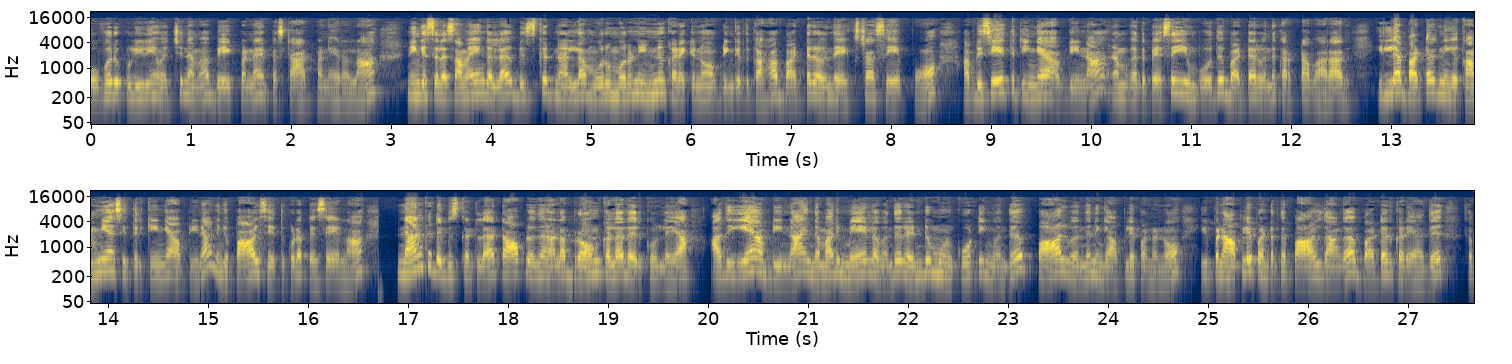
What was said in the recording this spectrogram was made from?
ஒவ்வொரு குழிலையும் வச்சு நம்ம பேக் பண்ண இப்போ ஸ்டார்ட் பண்ணிடலாம். நீங்கள் சில சமயங்களில் பிஸ்கட் நல்லா முறுமுறுன்னு இன்னும் கிடைக்கணும் அப்படிங்கிறதுக்காக பட்டரை வந்து எக்ஸ்ட்ரா சேர்ப்போம். அப்படி சேர்த்துட்டீங்க அப்படின்னா நமக்கு அதை பிசையும் போது பட்டர் வந்து கரெக்டாக வராது. இல்லை பட்டர் நீங்கள் கம்மியாக சேர்த்துருக்கீங்க அப்படின்னா நீங்கள் பால் சேர்த்து கூட பிசையலாம். நான்கட்டை பிஸ்கட்டில் டாப்பில் வந்து நல்லா ப்ரௌன் கலரில் இருக்கும் இல்லையா? அது ஏன் அப்படின்னா இந்த மாதிரி மேலே வந்து ரெண்டு மூணு கோட்டிங் வந்து பால் வந்து நீங்கள் அப்ளை பண்ணணும். இப்போ நான் அப்ளை பண்ணுறது பால் தாங்க பட்டர் கிடையாது. ஸோ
